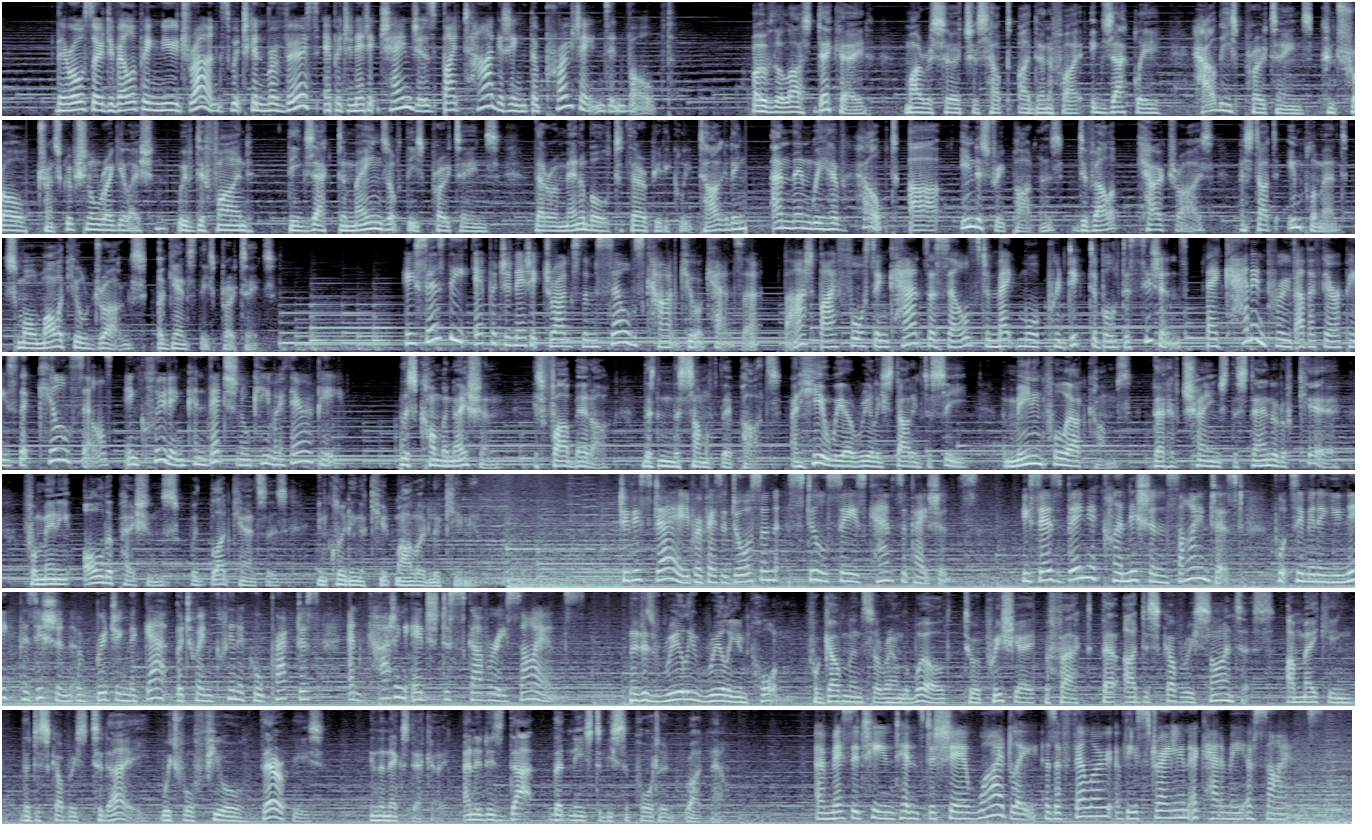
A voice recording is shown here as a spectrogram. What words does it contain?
They're also developing new drugs which can reverse epigenetic changes by targeting the proteins involved. Over the last decade, my research has helped identify exactly how these proteins control transcriptional regulation. We've defined the exact domains of these proteins that are amenable to therapeutically targeting. And then we have helped our industry partners develop, characterize, and start to implement small molecule drugs against these proteins. He says the epigenetic drugs themselves can't cure cancer, but by forcing cancer cells to make more predictable decisions, they can improve other therapies that kill cells, including conventional chemotherapy. This combination is far better than the sum of their parts. And here we are really starting to see meaningful outcomes that have changed the standard of care for many older patients with blood cancers, including acute myeloid leukemia. To this day, Professor Dawson still sees cancer patients. He says being a clinician scientist puts him in a unique position of bridging the gap between clinical practice and cutting edge discovery science. It is really, really important for governments around the world to appreciate the fact that our discovery scientists are making the discoveries today which will fuel therapies in the next decade. And it is that that needs to be supported right now a message he intends to share widely as a Fellow of the Australian Academy of Science.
